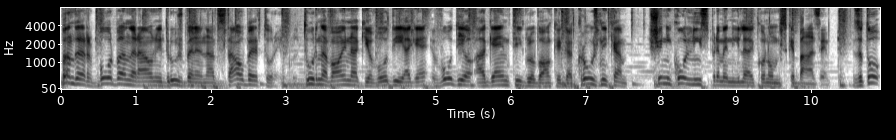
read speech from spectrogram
Vendar borba na ravni družbene nadstavbe, torej kulturna vojna, ki jo vodi age, vodijo agenti globokega krožnika, še nikoli ni spremenila ekonomske baze. Zato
